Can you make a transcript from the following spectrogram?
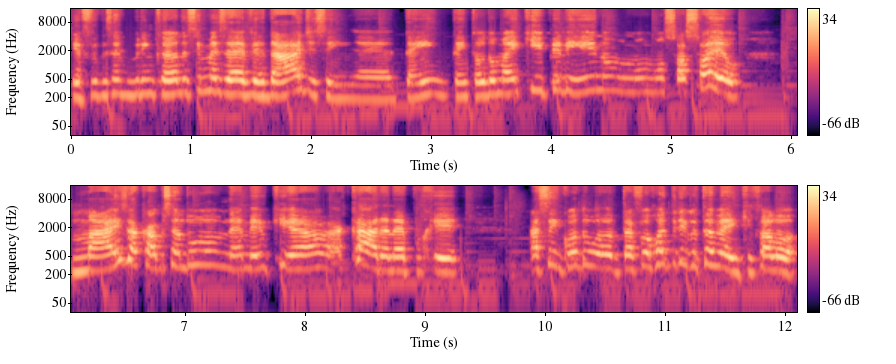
Eu fico sempre brincando assim, mas é verdade, assim, é, tem, tem toda uma equipe ali, não, não, não só sou eu. Mas acaba sendo né, meio que a, a, cara, né? Porque, assim, quando. Tá, foi o Rodrigo também que falou.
